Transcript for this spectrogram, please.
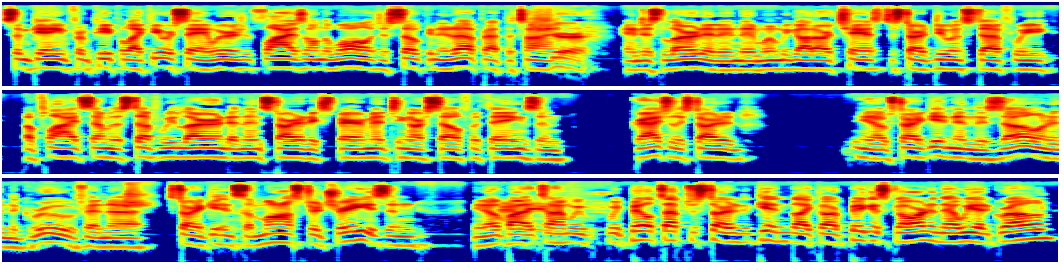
some game from people like you were saying. We were flies on the wall, just soaking it up at the time Sure. and just learning. And then when we got our chance to start doing stuff, we applied some of the stuff we learned and then started experimenting ourselves with things and gradually started, you know, started getting in the zone and the groove and uh, started getting some monster trees. And, you know, by the time we, we built up to started getting like our biggest garden that we had grown,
